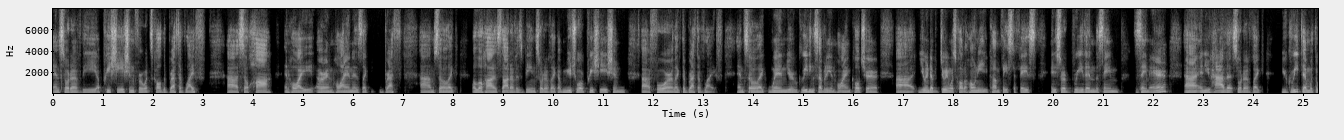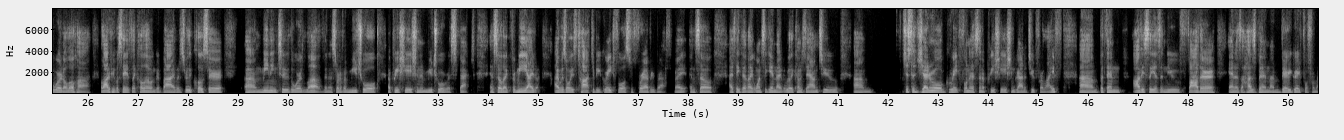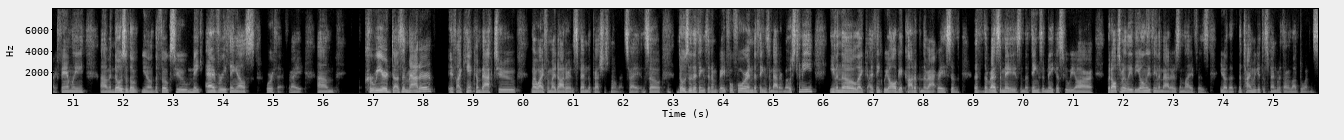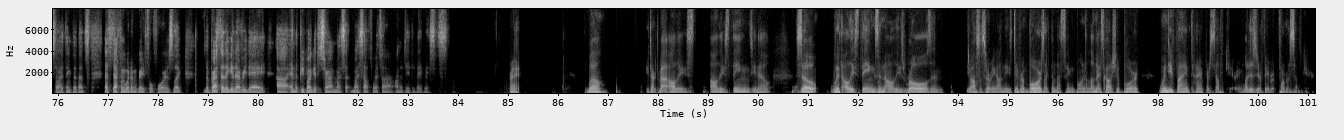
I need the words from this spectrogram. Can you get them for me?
and sort of the appreciation for what's called the breath of life. Uh, so ha in Hawaii or in Hawaiian is like breath. Um, so like aloha is thought of as being sort of like a mutual appreciation uh, for like the breath of life. And so like when you're greeting somebody in Hawaiian culture, uh, you end up doing what's called a honi. You come face to face and you sort of breathe in the same the same air, uh, and you have that sort of like you greet them with the word aloha. A lot of people say it's like hello and goodbye, but it's really closer um, meaning to the word love and a sort of a mutual appreciation and mutual respect. And so, like for me, I I was always taught to be grateful for every breath, right? And so I think that like once again, that really comes down to um, just a general gratefulness and appreciation, gratitude for life. Um, but then, obviously, as a new father and as a husband, I'm very grateful for my family. Um, and those are the you know the folks who make everything else worth it, right? Um, career doesn't matter if I can't come back to my wife and my daughter and spend the precious moments, right? And so those are the things that I'm grateful for and the things that matter most to me, even though like I think we all get caught up in the rat race of the, the resumes and the things that make us who we are. But ultimately, the only thing that matters in life is, you know, the, the time we get to spend with our loved ones. So I think that that's that's definitely what I'm grateful for is like the breath that I get every day uh, and the people I get to surround myself myself with uh, on a day to day basis. Right. Well, you talked about all these all these things, you know. So with all these things and all these roles, and you're also serving on these different boards, like the Mustang Born Alumni Scholarship Board. When do you find time for self care, and what is your favorite form of self care?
